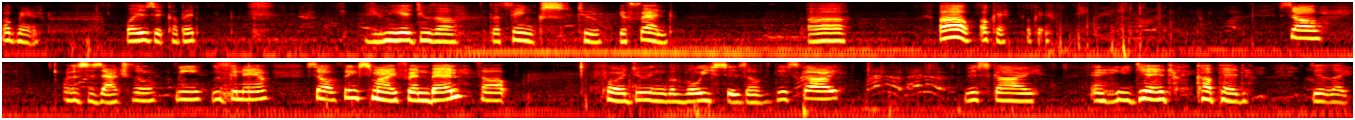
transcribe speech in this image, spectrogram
Oh man. What is it, Cuphead? You need to do the the thanks to your friend. Uh. Oh. Okay. Okay. So, this is actually me, Lucanea. So, thanks to my friend Ben So, for doing the voices of this guy, this guy, and he did Cuphead. Did like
